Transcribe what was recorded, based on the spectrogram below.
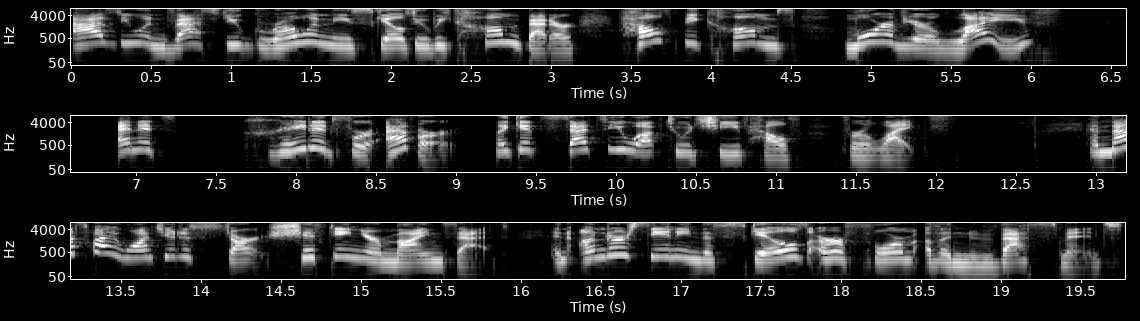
as you invest, you grow in these skills, you become better. Health becomes more of your life and it's created forever. Like it sets you up to achieve health for life. And that's why I want you to start shifting your mindset and understanding the skills are a form of investment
